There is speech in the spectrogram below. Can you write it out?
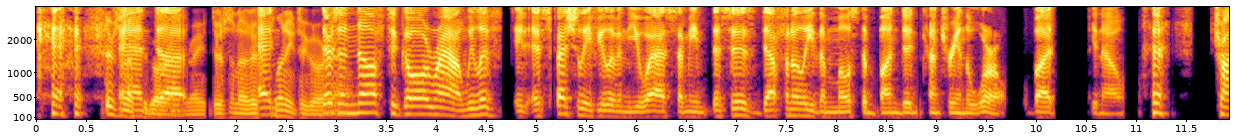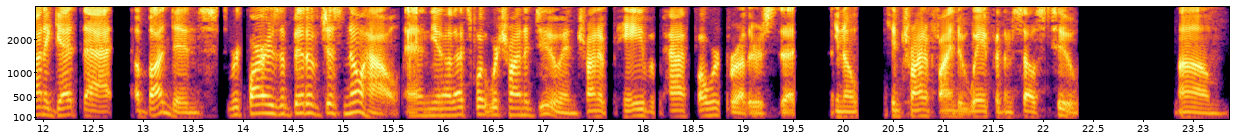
there's enough and, to go uh, around, right? There's enough, there's plenty to go There's around. enough to go around. We live, especially if you live in the U.S. I mean, this is definitely the most abundant country in the world. But you know, trying to get that abundance requires a bit of just know-how, and you know that's what we're trying to do, and trying to pave a path forward for others that you know can try to find a way for themselves too. Um,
